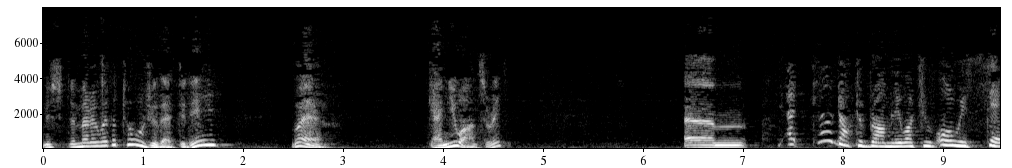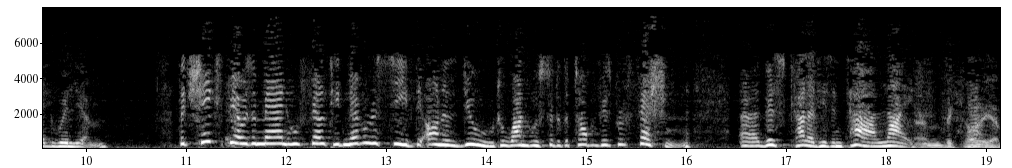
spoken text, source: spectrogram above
Mr. Merriweather told you that, did he? Well, can you answer it? Um, Uh, tell Dr. Bromley what you've always said, William. That Shakespeare was a man who felt he'd never received the honors due to one who stood at the top of his profession. Uh, this colored his entire life. Um, Victoria,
